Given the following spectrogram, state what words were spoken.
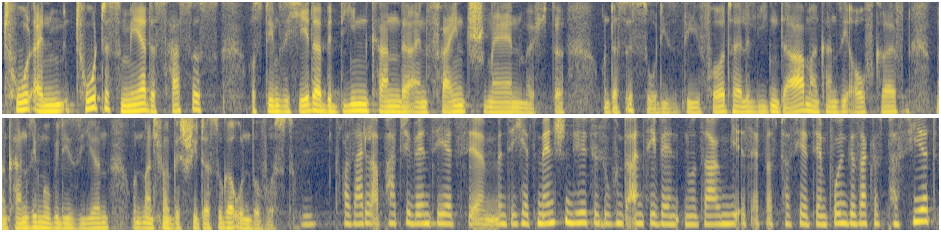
to ein totes Meer des Hasses, aus dem sich jeder bedienen kann, der einen Feind schmähen möchte. Und das ist so. Die, die Vorurteile liegen da, man kann sie aufgreifen, man kann sie mobilisieren und manchmal geschieht das sogar unbewusst. Mhm. Frau Seidel-Apache, wenn, Sie jetzt, äh, wenn sich jetzt Menschen hilfesuchend an Sie wenden und sagen, mir ist etwas passiert. Sie haben vorhin gesagt, das passiert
